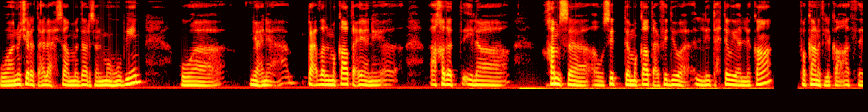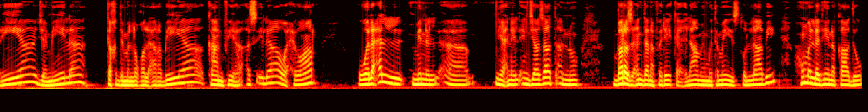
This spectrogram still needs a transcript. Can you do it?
ونشرت على حساب مدارس الموهوبين ويعني بعض المقاطع يعني أخذت إلى خمسة أو ستة مقاطع فيديو اللي تحتوي اللقاء فكانت لقاءات ثرية جميلة تخدم اللغة العربية كان فيها أسئلة وحوار ولعل من آه، يعني الإنجازات أنه برز عندنا فريق إعلامي متميز طلابي هم الذين قادوا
